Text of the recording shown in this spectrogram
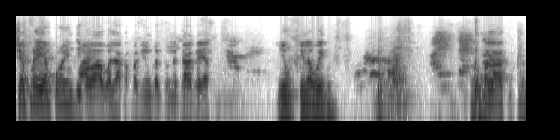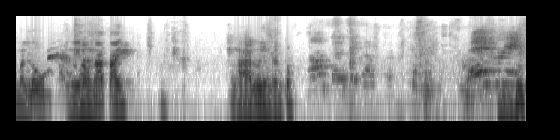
Siyempre, yan po hindi mawawala kapag yung ganito nagagayat. Yung kilawin. Ng balat, na malog, inihaw natay. Nalo yung ganito. Mhm.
